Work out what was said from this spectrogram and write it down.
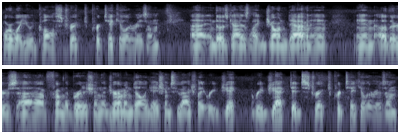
or what you would call strict particularism. Uh, and those guys like John Davenant and others uh, from the British and the German delegations who actually reject, rejected strict particularism.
